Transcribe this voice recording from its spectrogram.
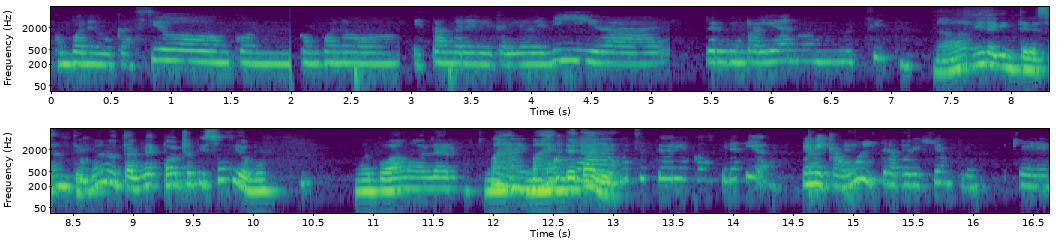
con buena educación, con, con buenos estándares de calidad de vida, pero que en realidad no, no existe. No, mira qué interesante. Bueno, tal vez para otro episodio, pues, donde podamos hablar Bueno, más, hay más en detalle. muchas teorías conspirativas. MK Ultra, por ejemplo, que es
